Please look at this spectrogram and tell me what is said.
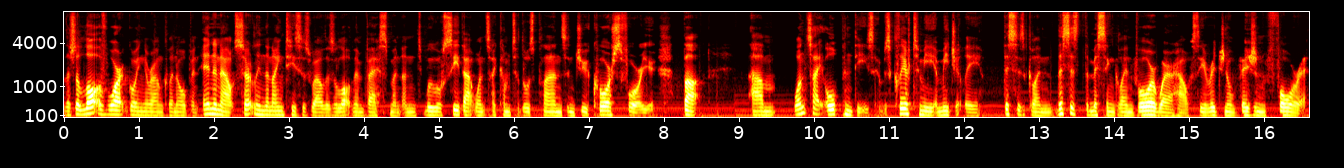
there's a lot of work going around Glen Albyn, in and out, certainly in the 90s as well. There's a lot of investment, and we will see that once I come to those plans in due course for you. But um, once I opened these, it was clear to me immediately this is Glen, this is the missing Glen Mhor warehouse, the original vision for it,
